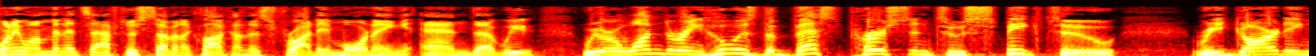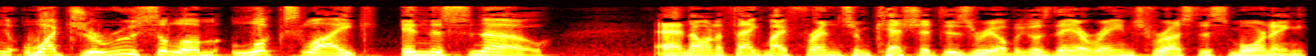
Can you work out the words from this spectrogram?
21 minutes after 7 o'clock on this Friday morning, and uh, we, we were wondering who is the best person to speak to regarding what Jerusalem looks like in the snow. And I want to thank my friends from Keshet Israel because they arranged for us this morning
